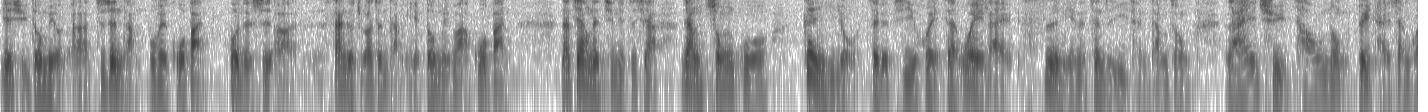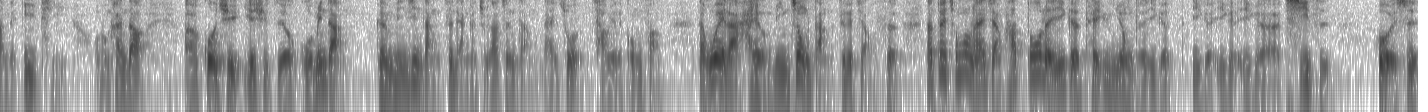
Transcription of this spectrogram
也许都没有啊执政党不会过半，或者是啊三个主要政党也都没办法过半。那这样的前提之下，让中国更有这个机会，在未来四年的政治议程当中，来去操弄对台相关的议题。我们看到，呃，过去也许只有国民党跟民进党这两个主要政党来做朝野的攻防，但未来还有民众党这个角色。那对中共来讲，它多了一个可以运用的一个一个一个一个棋子，或者是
